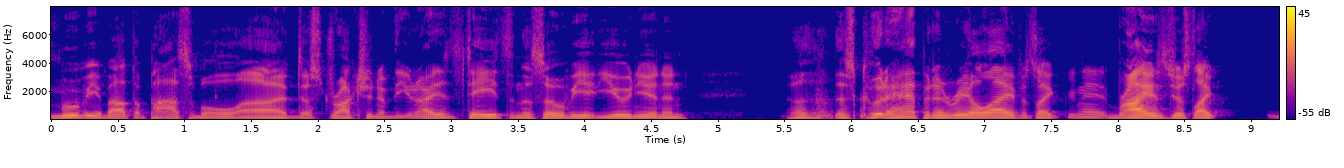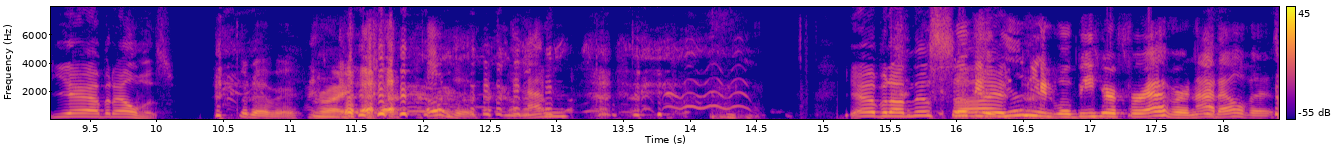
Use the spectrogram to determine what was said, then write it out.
movie about the possible uh, destruction of the United States and the Soviet Union, and uh, this could happen in real life. It's like eh, Brian's just like, yeah, but Elvis. Whatever. Right. Elvis. Yeah, but on this Soviet side, Union will be here forever, not Elvis.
